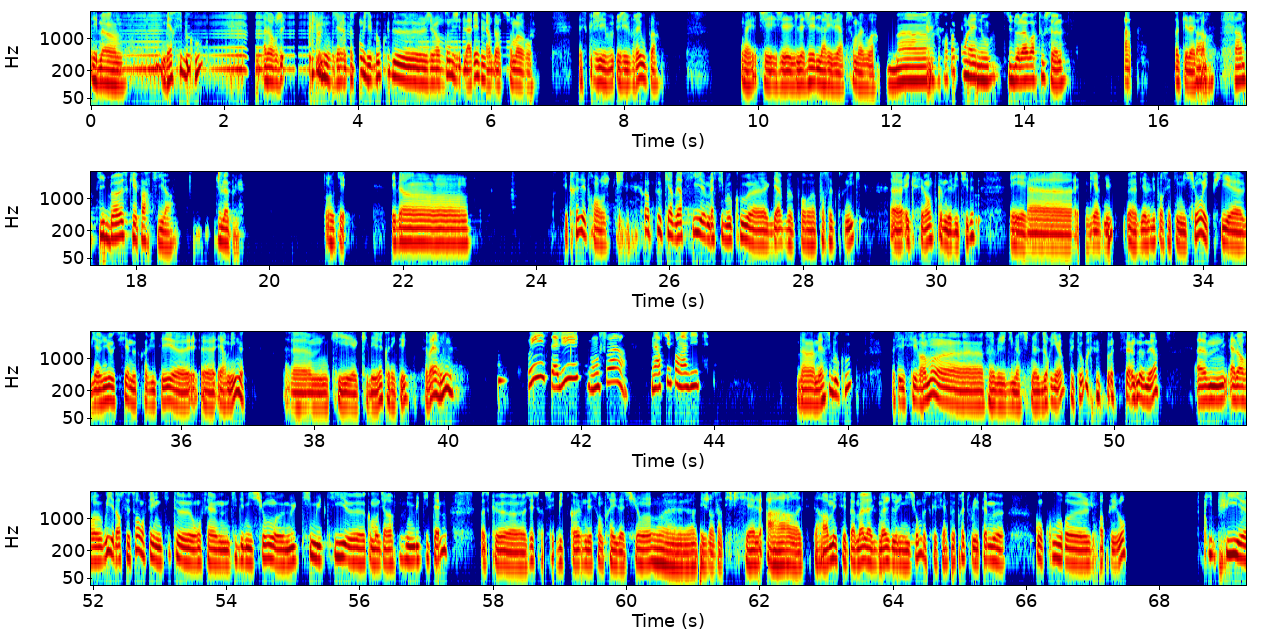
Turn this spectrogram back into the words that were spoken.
Eh ben, merci beaucoup. Alors, j'ai l'impression que j'ai beaucoup de, j'ai l'impression que j'ai de la reverb sur ma voix. Est-ce que j'ai vrai ou pas? Ouais, j'ai de la reverb sur ma voix. Ben, je crois pas qu'on l'ait nous. Tu dois l'avoir tout seul. Ah, ok, d'accord. C'est un, petit buzz qui est parti là. Tu l'as plus. Ok. Eh ben, c'est très étrange. en tout cas, merci, merci beaucoup, euh, Gab, pour, pour cette chronique. Euh, excellente comme d'habitude. Et euh, bienvenue, euh, bienvenue pour cette émission. Et puis bienvenue aussi à notre invité Hermine, qui, est, qui est déjà connectée. Ça va Hermine? Oui, salut, bonsoir. Merci pour l'invite. Ben, merci beaucoup. C'est vraiment, enfin, je dis merci de rien plutôt. c'est un honneur. Euh, alors euh, oui, alors ce soir on fait une petite, euh, on fait une petite émission multi multi, comment dire, multi thème parce que c'est ça, c'est Bitcoin, décentralisation, intelligence artificielle, art, etc. Mais c'est pas mal à l'image de l'émission parce que c'est à peu près tous les thèmes qu'on couvre jour après jour. Et puis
